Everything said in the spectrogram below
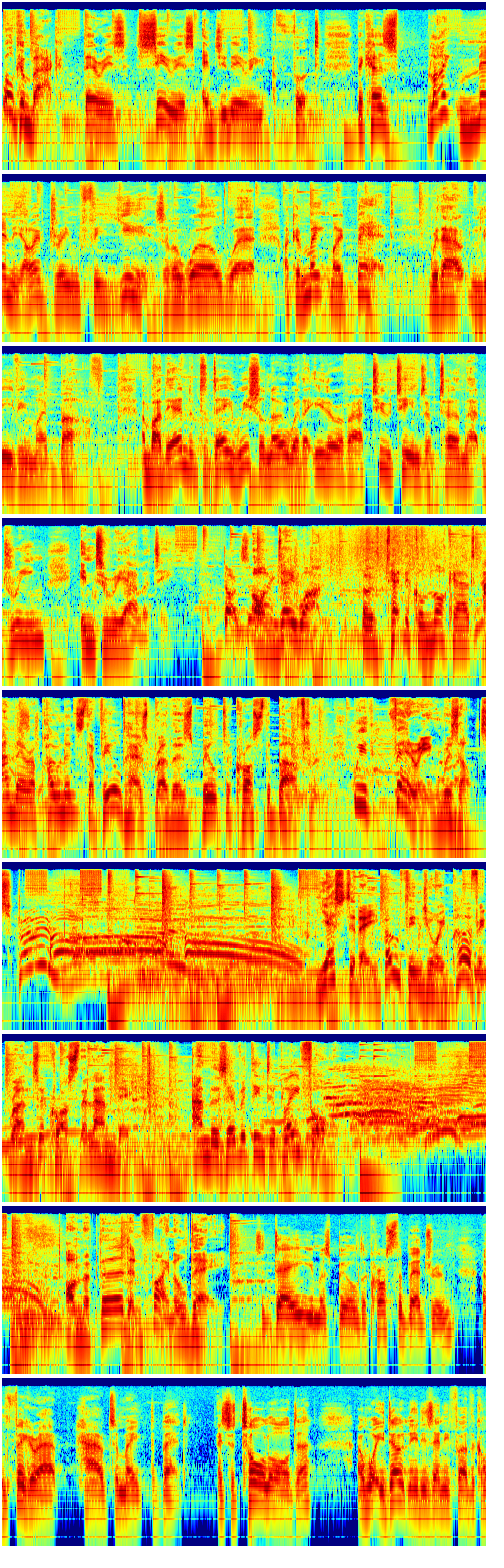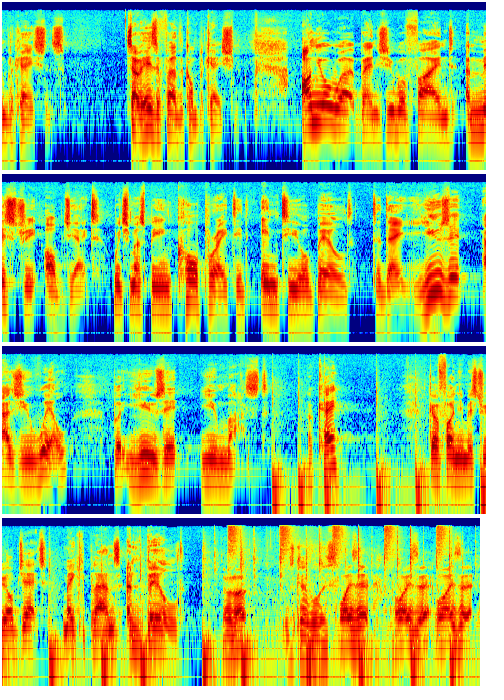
Welcome back. There is serious engineering afoot because, like many, I've dreamed for years of a world where I can make my bed without leaving my bath. And by the end of today, we shall know whether either of our two teams have turned that dream into reality. On day one, both technical knockout and their opponents, the Fieldhouse brothers, built across the bathroom with varying results. Yesterday, both enjoyed perfect runs across the landing. And there's everything to play for. On the third and final day, Today, you must build across the bedroom and figure out how to make the bed. It's a tall order, and what you don't need is any further complications. So here's a further complication. On your workbench, you will find a mystery object, which must be incorporated into your build today. Use it as you will, but use it you must. Okay? Go find your mystery object, make your plans, and build. A look. Let's go, boys. What is it? What is it? What is it?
